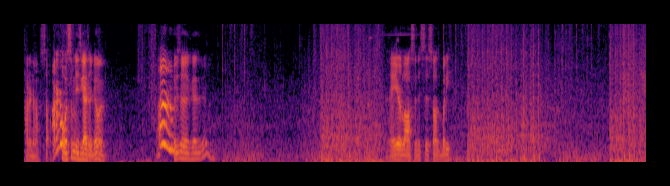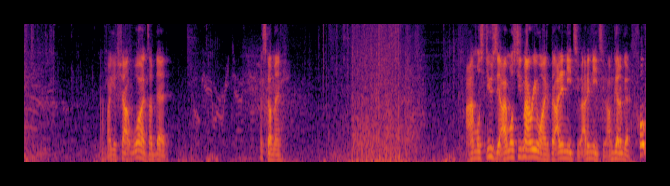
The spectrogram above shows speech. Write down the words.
I don't know. So I don't know what some of these guys are doing. I don't know what these guys are doing. Hey, you're lost in the assist sauce, buddy. If I get shot once, I'm dead. Let's go, man. I almost used it. I almost used my rewind, but I didn't need to. I didn't need to. I'm good. I'm good. Whew.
